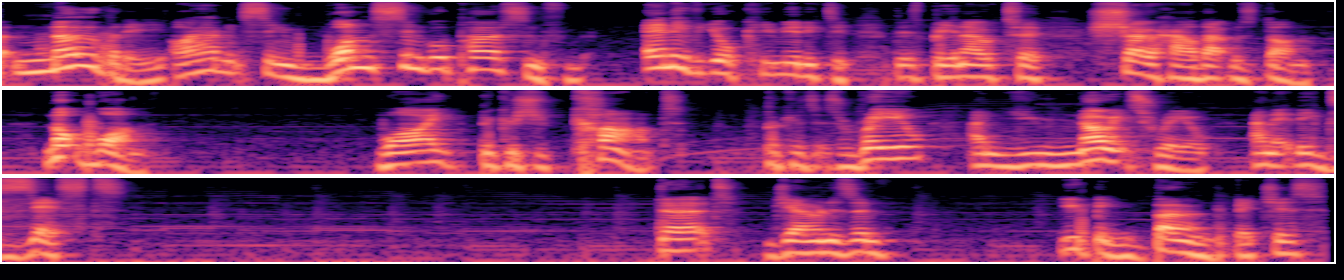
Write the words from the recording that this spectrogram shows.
But nobody, I haven't seen one single person from any of your community that's been able to show how that was done. Not one. Why? Because you can't. Because it's real and you know it's real and it exists. Dirt, journalism, you've been boned, bitches.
